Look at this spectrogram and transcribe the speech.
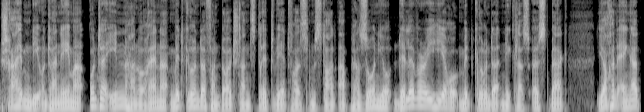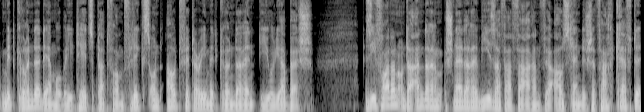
schreiben die Unternehmer, unter ihnen Hanno Renner, Mitgründer von Deutschlands drittwertvollstem Start-up Personio, Delivery Hero Mitgründer Niklas Östberg, Jochen Engert, Mitgründer der Mobilitätsplattform Flix und Outfittery Mitgründerin Julia Bösch. Sie fordern unter anderem schnellere Visaverfahren für ausländische Fachkräfte,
